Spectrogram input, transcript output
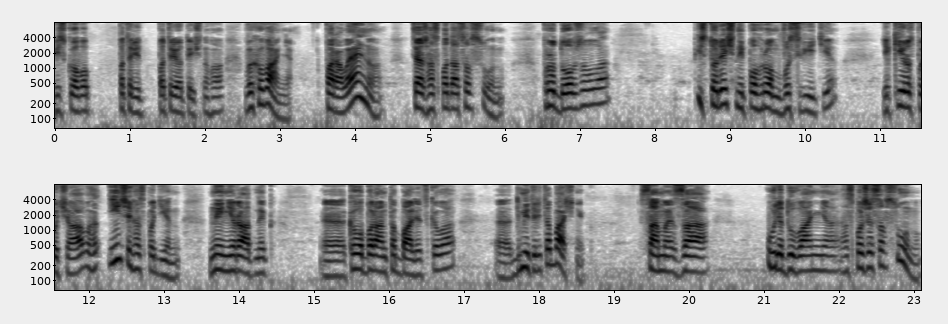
військово-патріотичного виховання. Паралельно ця ж господа Совсун продовжувала історичний погром в освіті, який розпочав інший господин, нині радник е, колаборанта Баліцького е, Дмитрій Табачник. Саме за урядування госпожи Савсуну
